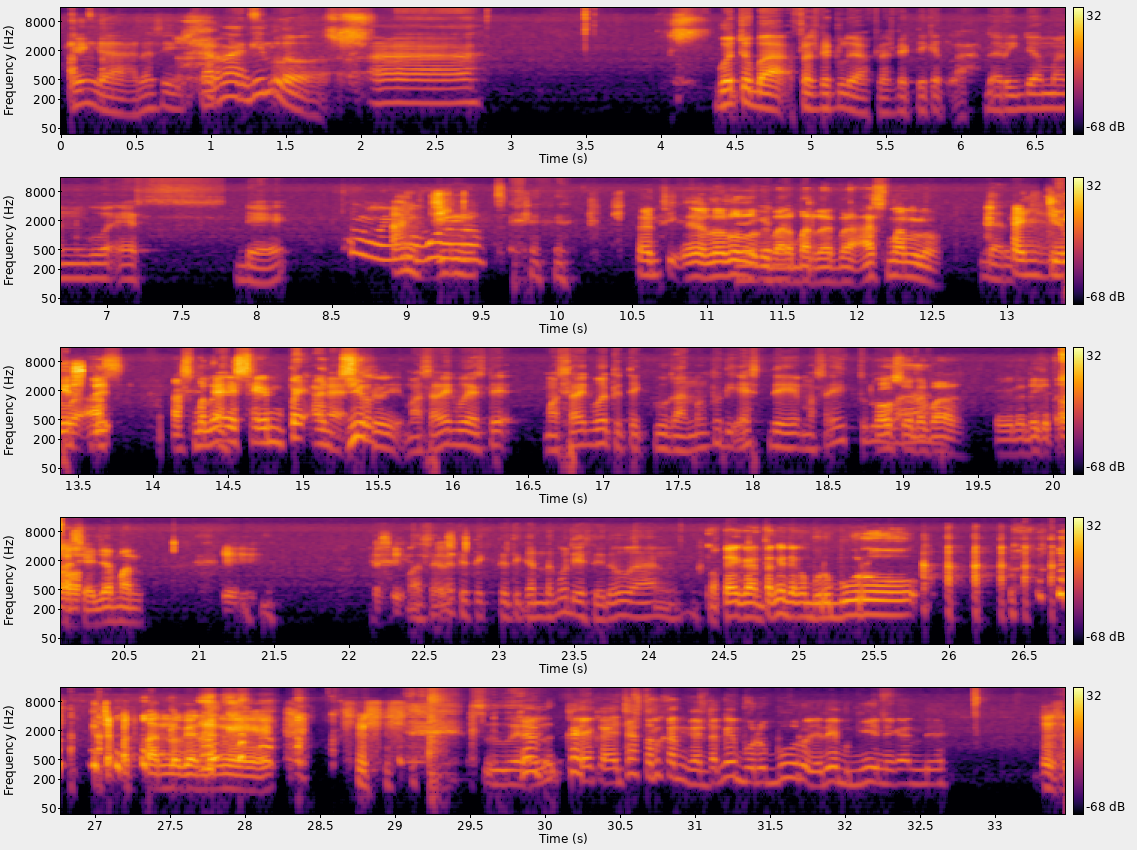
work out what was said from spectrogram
kayak nggak ada sih karena gini loh eh gue coba flashback dulu ya flashback dikit lah dari zaman gue SD Anjing. Anjing, eh, lo lo Dari lebih barbar daripada Asman lo. dari Anjing Gila, SD. As- Asmannya SMP eh, anjir. cuy, masalahnya gue SD masalahnya gue titik gue ganteng tuh di SD masalah itu Oh doang sudah pak, Ya udah deh kita Oh. kasih aja man. Iya. Iya sih. masalahnya titik titik ganteng gue di SD doang Makanya gantengnya jangan buru-buru. Cepetan lu gantengnya. Suwe Kan kayak kayak catur kan gantengnya buru-buru, jadi begini kan dia.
